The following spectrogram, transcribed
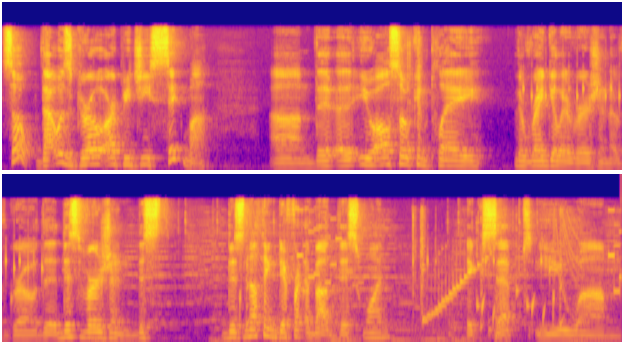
So that was Grow RPG Sigma. Um, the, uh, you also can play the regular version of Grow. The, this version, this there's nothing different about this one, except you um,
